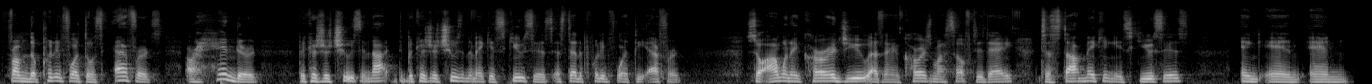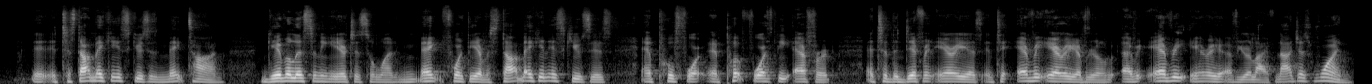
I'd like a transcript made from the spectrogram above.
from the putting forth those efforts are hindered because you're choosing not because you're choosing to make excuses instead of putting forth the effort. So I want to encourage you, as I encourage myself today, to stop making excuses, and and and eh, to stop making excuses. Make time. Give a listening ear to someone. Make forth the effort. Stop making excuses and put forth and put forth the effort into the different areas, into every area of your every every area of your life, not just one,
